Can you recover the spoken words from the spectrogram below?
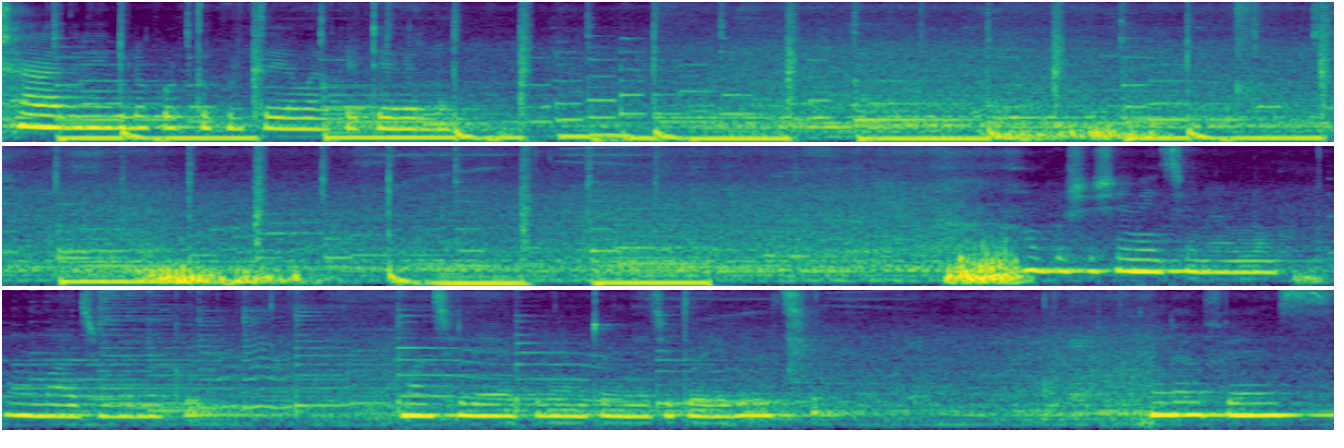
সারাদিন এগুলো করতে করতে আমার কেটে গেল। অবশেষে নিচে নামলাম। আমার মাছ বলে মাছের অ্যাকুরিয়ামটা নিচে তৈরি করেছি। আল্লাহ হাফেজ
